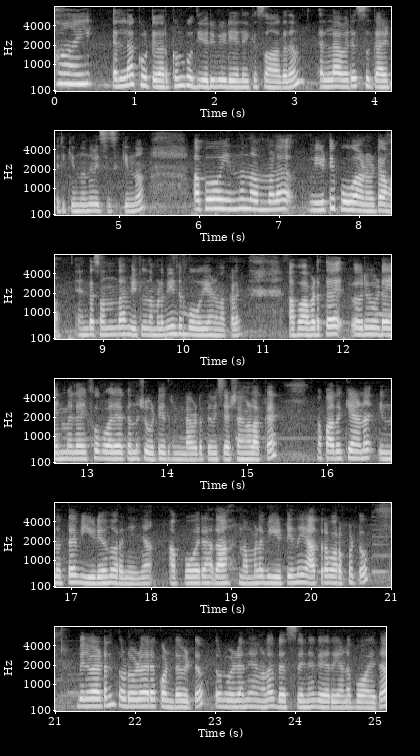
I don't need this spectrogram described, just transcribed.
ഹായ്. എല്ലാ കൂട്ടുകാർക്കും പുതിയൊരു വീഡിയോയിലേക്ക് സ്വാഗതം. എല്ലാവരും സുഖമായിട്ടിരിക്കുന്നു എന്ന് വിശ്വസിക്കുന്നു. അപ്പോൾ ഇന്ന് നമ്മൾ വീട്ടിൽ പോവുകയാണ് കേട്ടോ. എന്റെ സ്വന്തം വീട്ടിൽ നമ്മൾ വീണ്ടും പോവുകയാണ് മക്കളെ. അപ്പോൾ അവിടുത്തെ ഒരു ഡേ മൈ ലൈഫ് പോലെയൊക്കെ ഒന്ന് ഷൂട്ട് ചെയ്തിട്ടുണ്ട് അവിടുത്തെ വിശേഷങ്ങളൊക്കെ. അപ്പോൾ അതൊക്കെയാണ് ഇന്നത്തെ വീഡിയോ എന്ന് പറഞ്ഞു കഴിഞ്ഞാൽ അപ്പോൾ അതാ നമ്മളെ വീട്ടിൽ നിന്ന് യാത്ര പുറപ്പെട്ടു. ബിനുവേട്ടൻ തൊടുപുഴ വരെ കൊണ്ടുവിട്ടു. തൊടുപുഴയിൽ നിന്ന് ഞങ്ങൾ ബസ്സിന് കയറിയാണ് പോയത്.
